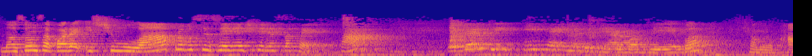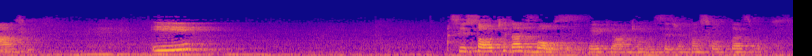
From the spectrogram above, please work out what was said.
Nós vamos agora estimular para vocês verem a diferença da técnica, tá? Eu quero que quem quer ainda beber água, beba, que é o meu caso. E se solte das bolsas, ok? Que ótimo, vocês já estão soltos das bolsas.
